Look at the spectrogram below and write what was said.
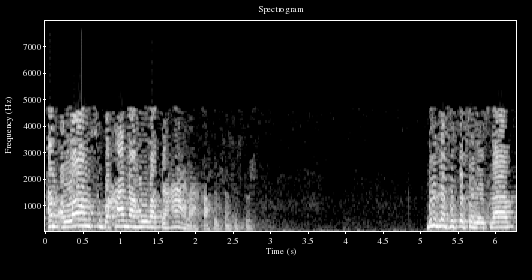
aan Allah subhanahu wa ta'ala, broers en zusters. Broers en zusters in de islam,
